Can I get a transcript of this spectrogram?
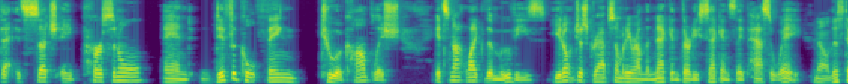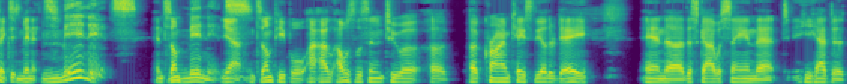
That is such a personal and difficult thing to accomplish. It's not like the movies. You don't just grab somebody around the neck in 30 seconds they pass away. No, this takes This- minutes. Minutes. and some minutes. Yeah, and some people. I I, I was listening to a, a a crime case the other day, and uh, this guy was saying that he had to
